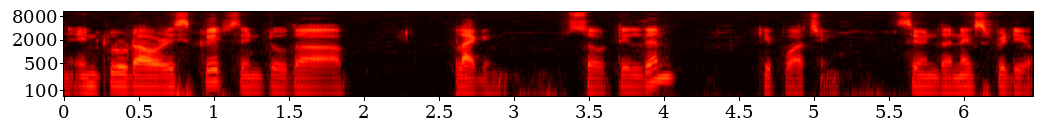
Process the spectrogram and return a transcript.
include our scripts into the plugin. So till then keep watching. See you in the next video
